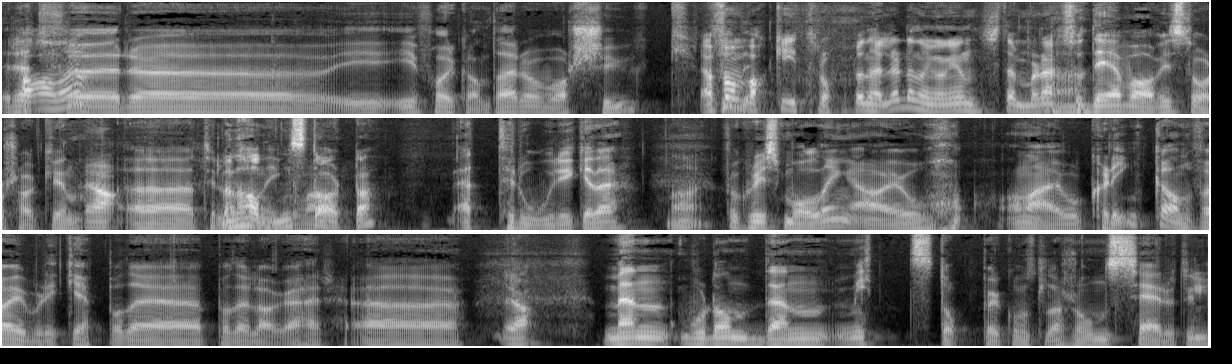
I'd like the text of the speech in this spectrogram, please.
rett Ja, er. før uh, i, i forkant her og var sjuk. Ja, for han var ikke i troppen heller denne gangen, stemmer det? Så det var visst årsaken. Ja. Uh, til Men at hadde han starta? Jeg tror ikke det. Nei. For Chris Malling er jo Han er jo klink han for øyeblikket på det, på det laget her. Uh, Ja. Men hvordan den midtstopperkonstellasjonen ser ut til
